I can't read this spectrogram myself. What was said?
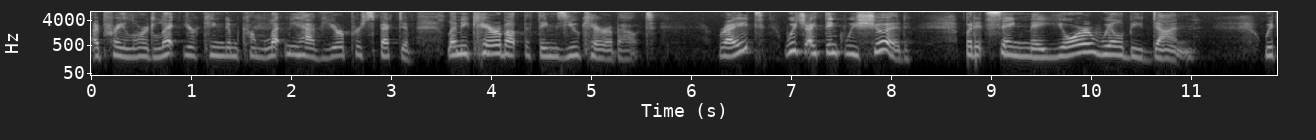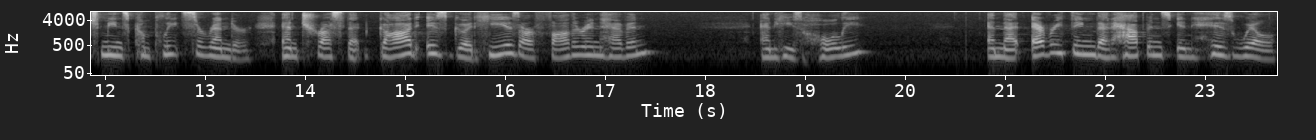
I pray, Lord, let your kingdom come. Let me have your perspective. Let me care about the things you care about right? Which I think we should. But it's saying, may your will be done, which means complete surrender and trust that God is good. He is our Father in heaven, and He's holy, and that everything that happens in His will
